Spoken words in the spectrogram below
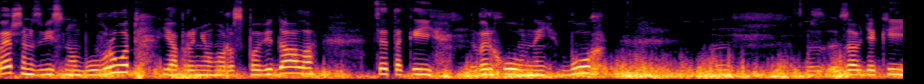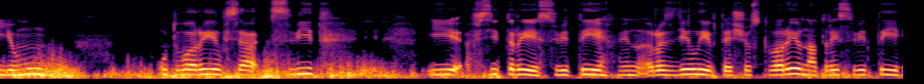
Першим, звісно, був род, я про нього розповідала. Це такий верховний Бог. Завдяки йому утворився світ, і всі три світи він розділив те, що створив на три світи.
